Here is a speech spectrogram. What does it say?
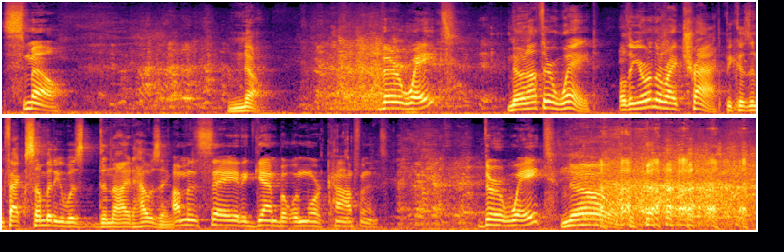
Smell. No. Their weight? No, not their weight. Although you're on the right track because, in fact, somebody was denied housing. I'm going to say it again, but with more confidence. Their weight? No.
